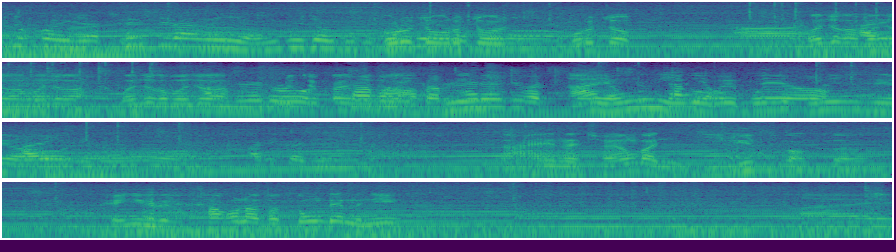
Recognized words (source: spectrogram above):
무조건 그냥 폐질환이 영구적으로 오른쪽 오른쪽. 오른쪽 아, 먼저 가 먼저 가 먼저 가 먼저 가 먼저 가 그래도 오른쪽 빨리 하다 먼저 보니까 가 물론- 페레즈가 진짜 아 영훈이 이거 왜 먼저. 보내주세요. 이거 아직까지. 아이 난저 양반 이길 수가 없어 괜히 그래서 사고 나서 똥 되느니 아이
